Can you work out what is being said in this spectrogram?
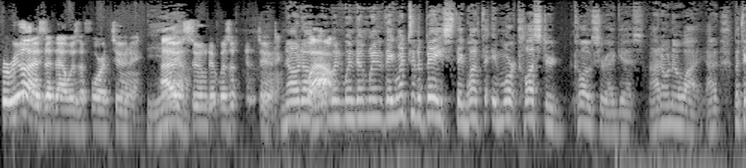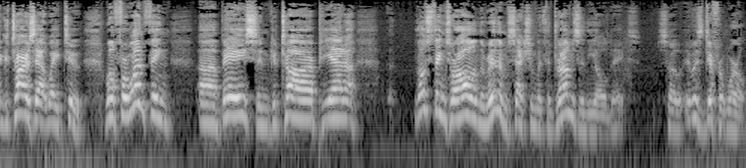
realized that that was a fourth tuning. Yeah. I assumed it was a fifth tuning. No, no. Wow. When when when they went to the bass, they want it more clustered closer. I guess I don't know why, I, but the guitar's that way too. Well, for one thing, uh, bass and guitar, piano, those things were all in the rhythm section with the drums in the old days. So it was a different world.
